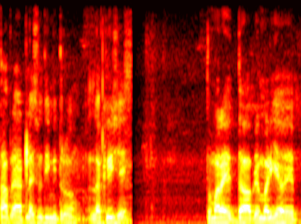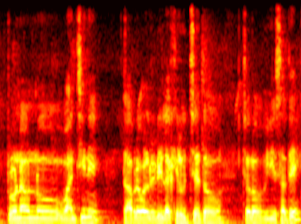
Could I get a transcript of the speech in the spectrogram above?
તો આપણે આટલા સુધી મિત્રો લખ્યું છે. તો મારા યોદ્ધા આપણે મળીએ હવે પ્રોનાઉનનું વાંચીને. તો આપણે ઓલરેડી લખેલું જ છે, તો ચલો વીડિયો સાથે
